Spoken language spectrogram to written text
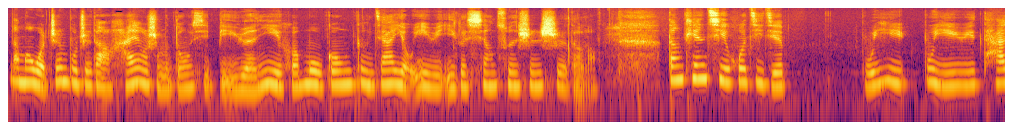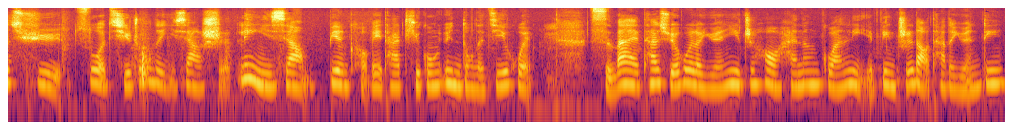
那么，我真不知道还有什么东西比园艺和木工更加有益于一个乡村绅士的了。当天气或季节。不宜不宜于他去做其中的一项时，另一项便可为他提供运动的机会。此外，他学会了园艺之后，还能管理并指导他的园丁；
